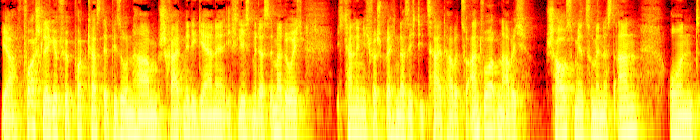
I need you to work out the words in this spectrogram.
ja, Vorschläge für Podcast-Episoden haben, schreib mir die gerne. Ich lese mir das immer durch. Ich kann dir nicht versprechen, dass ich die Zeit habe zu antworten, aber ich schaue es mir zumindest an und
